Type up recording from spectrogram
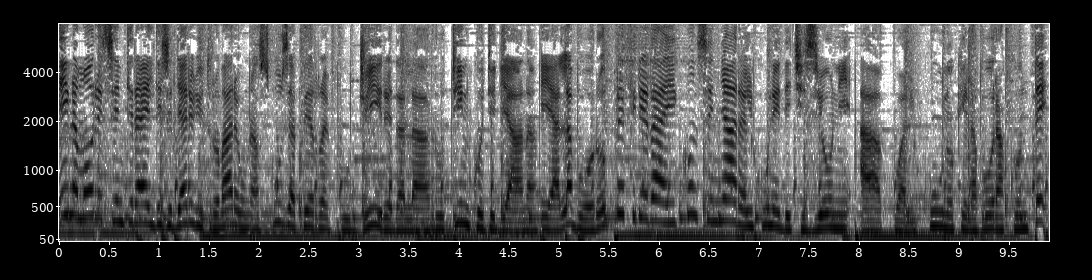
In amore sentirai il desiderio di trovare una scusa per fuggire dalla routine quotidiana e al lavoro preferirai consegnare alcune decisioni a qualcuno che lavora con te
